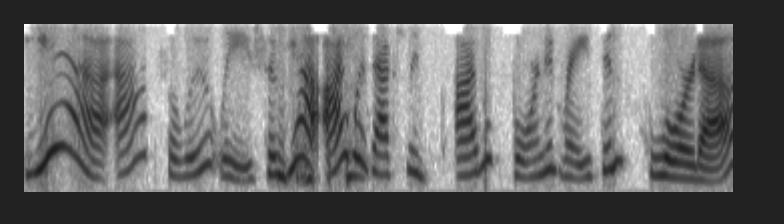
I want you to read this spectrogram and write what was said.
Yeah, absolutely. So yeah, I was actually I was born and raised in Florida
